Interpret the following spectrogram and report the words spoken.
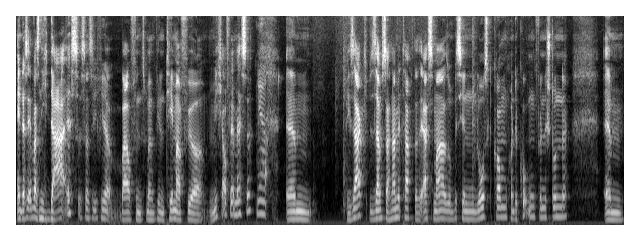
äh, dass etwas nicht da ist, ist das wieder, war auf jeden Fall ein Thema für mich auf der Messe. Ja. Ähm, wie gesagt, ich bin Samstagnachmittag das erste Mal so ein bisschen losgekommen, konnte gucken für eine Stunde. Ähm,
